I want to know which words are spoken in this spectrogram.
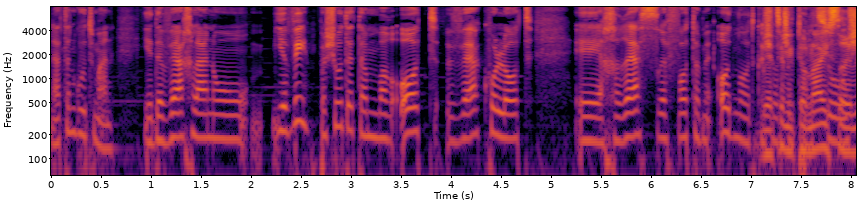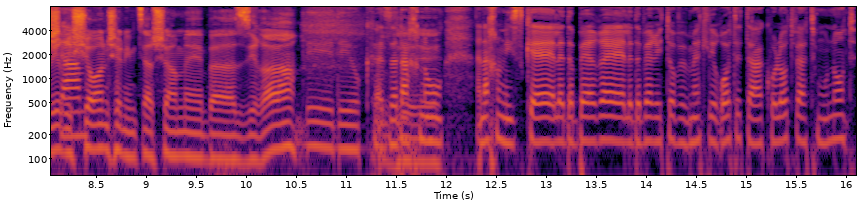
נתן גוטמן ידווח לנו, יביא פשוט את המראות והקולות אה, אחרי השריפות המאוד מאוד קשות שפרצו שם. בעצם עיתונאי ישראלי ראשון שנמצא שם אה, בזירה. בדיוק. אז ו... אנחנו, אנחנו נזכה לדבר, אה, לדבר איתו ובאמת לראות את הקולות והתמונות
